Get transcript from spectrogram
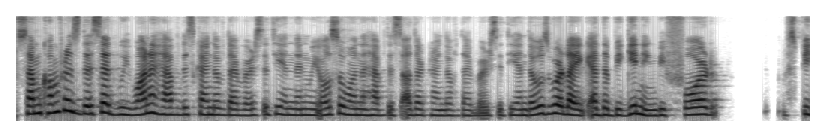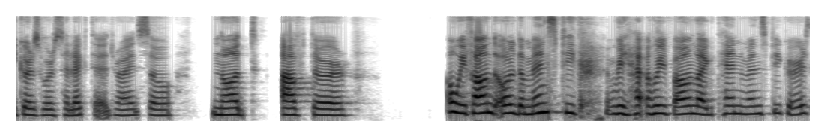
some conference they said we want to have this kind of diversity and then we also want to have this other kind of diversity and those were like at the beginning before speakers were selected, right? So not after oh we found all the men speak we ha- we found like 10 men speakers.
